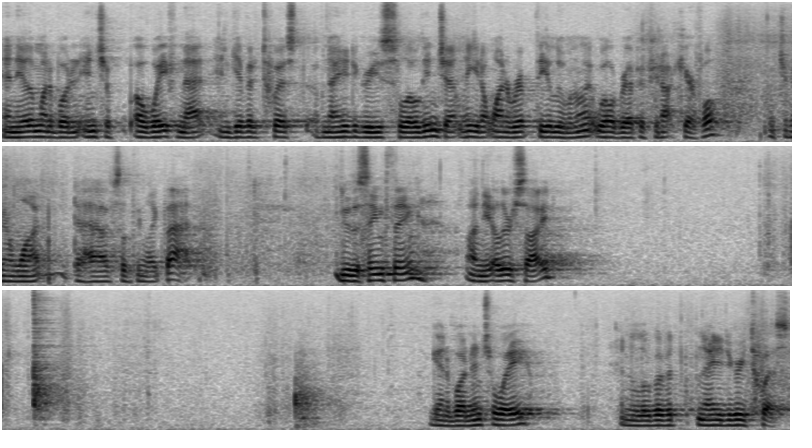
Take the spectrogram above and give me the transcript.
and the other one about an inch away from that and give it a twist of 90 degrees slowly and gently. You don't want to rip the aluminum, it will rip if you're not careful, but you're going to want to have something like that. Do the same thing on the other side. Again, about an inch away and a little bit of a 90 degree twist.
